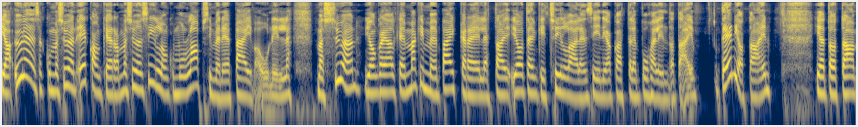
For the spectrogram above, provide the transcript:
Ja yleensä kun mä syön ekan kerran, mä syön silloin, kun mun lapsi menee päiväunille. Mä syön, jonka jälkeen mäkin menen päikkäreille tai jotenkin chillailen siinä ja kattelen puhelinta tai teen jotain. Ja tota,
